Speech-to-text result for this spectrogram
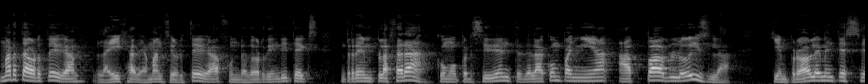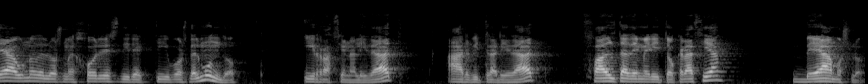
Marta Ortega, la hija de Amancio Ortega, fundador de Inditex, reemplazará como presidente de la compañía a Pablo Isla, quien probablemente sea uno de los mejores directivos del mundo. ¿Irracionalidad? ¿Arbitrariedad? ¿Falta de meritocracia? Veámoslo.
